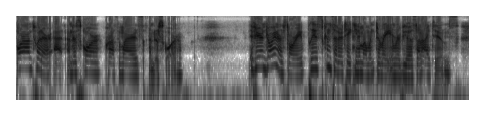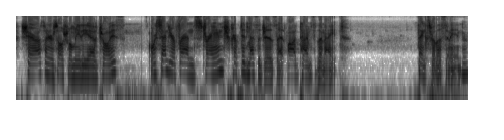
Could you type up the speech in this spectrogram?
or on Twitter at underscore crossingwires underscore. If you're enjoying our story, please consider taking a moment to rate and review us on iTunes, share us on your social media of choice, or send your friends strange, cryptid messages at odd times of the night. Thanks for listening.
